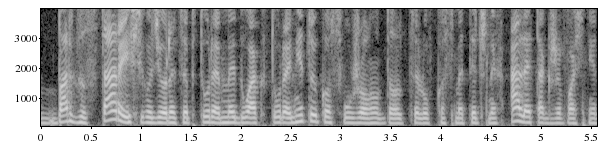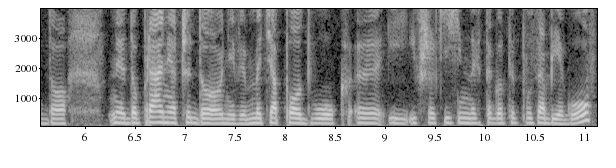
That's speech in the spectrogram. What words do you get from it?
bardzo stare, jeśli chodzi o recepturę mydła, które nie tylko służą do celów kosmetycznych, ale także właśnie do, do prania, czy do, nie wiem, mycia podłóg i, i wszelkich innych tego typu zabiegów.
